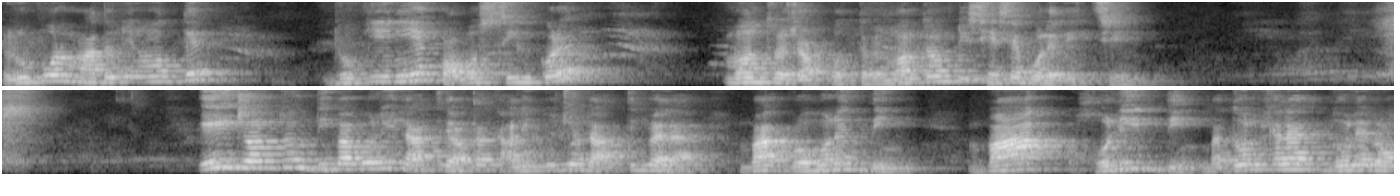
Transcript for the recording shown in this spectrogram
রূপোর মাদুলির মধ্যে ঢুকিয়ে নিয়ে কবচ সিল করে মন্ত্র জপ করতে হবে। মন্ত্রটি শেষে বলে দিচ্ছি। এই যন্ত্র দীপাবলির রাত্রে অর্থাৎ কালী পুজোর রাত্রিবেলা বা গ্রহণের দিন বা হোলির দিন বা দোল খেলার দোলে রং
